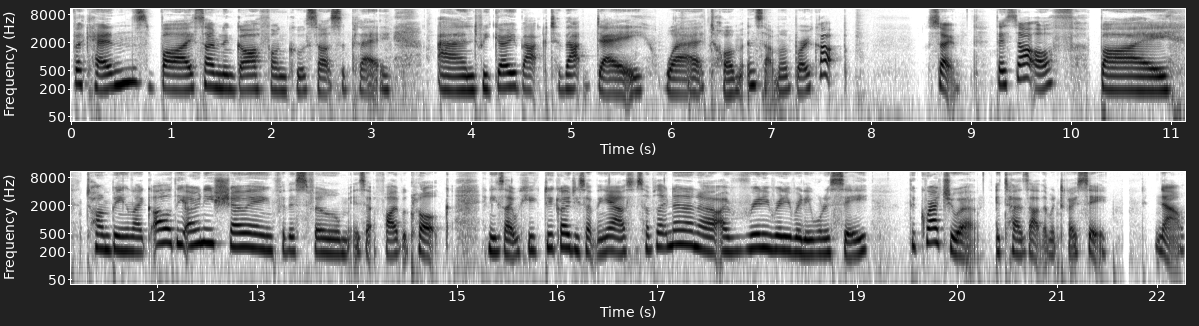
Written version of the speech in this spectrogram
Bookends by Simon and Garfunkel starts to play, and we go back to that day where Tom and Summer broke up. So they start off by Tom being like, "Oh, the only showing for this film is at five o'clock," and he's like, "We could go do something else." And Tom's like, "No, no, no! I really, really, really want to see The Graduate." It turns out they went to go see. Now,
